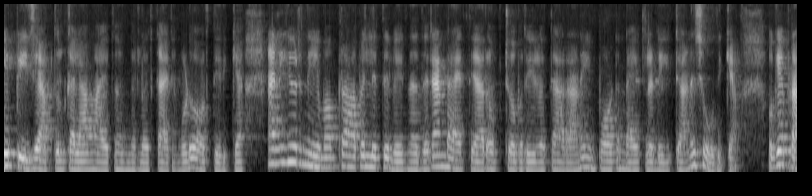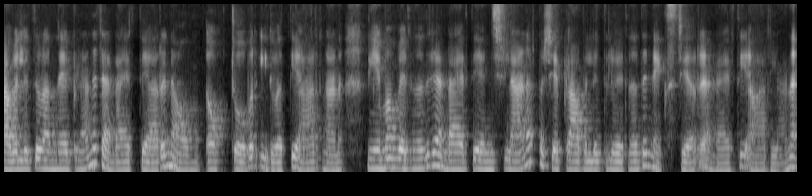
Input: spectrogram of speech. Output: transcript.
A P J Abdul Kalam ആയിരുന്നു എന്നുള്ള ഒരു കാര്യം കൂടി ഓർത്തിരിക്കുക. ആൻഡ് ഈ ഒരു നിയമം പ്രാബല്യത്തിൽ വരുന്നത് രണ്ടായിരത്തി ആറ് ഒക്ടോബർ ഇരുപത്തി ആറാണ് ഇമ്പോർട്ടന്റ് ആയിട്ടുള്ള ഡേറ്റ് ആണ് ചോദിക്കാം. ഓക്കെ പ്രാബല്യത്തിൽ വന്നപ്പോഴാണ് രണ്ടായിരത്തി ആറ് നവംബർ ഒക്ടോബർ ഇരുപത്തി ആറിനാണ് നിയമം വരുന്നത് രണ്ടായിരത്തി അഞ്ചിലാണ് പക്ഷേ പ്രാബല്യത്തിൽ വരുന്നത് നെക്സ്റ്റ് ഇയർ രണ്ടായിരത്തി ആറിലാണ്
